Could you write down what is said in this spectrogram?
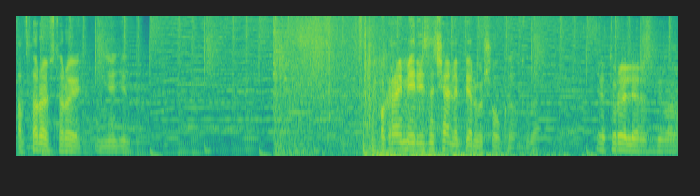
А второй, второй, он не один. Ну, по крайней мере, изначально первый шел куда-то туда. Я турели разбиваю.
